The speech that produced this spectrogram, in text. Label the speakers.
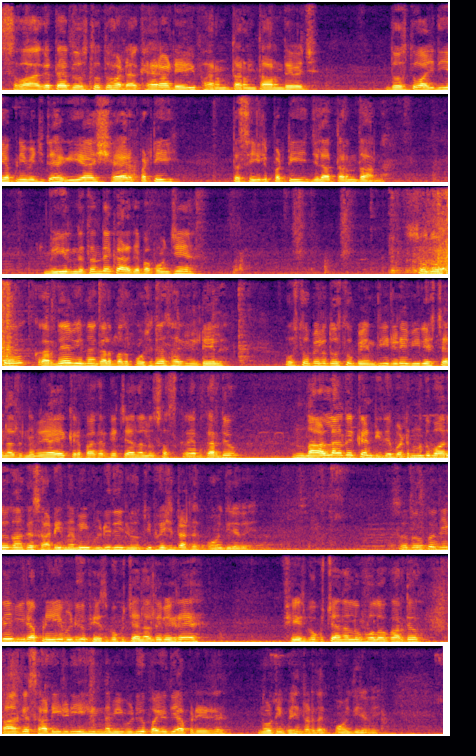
Speaker 1: ਸਵਾਗਤ ਹੈ ਦੋਸਤੋ ਤੁਹਾਡਾ ਖੈਰਾ ਡੇਰੀ ਫਾਰਮ ਤਰਨਤਾਰਨ ਦੇ ਵਿੱਚ। ਦੋਸਤੋ ਅੱਜ ਦੀ ਆਪਣੀ ਵਿਜ਼ਿਟ ਹੈਗੀ ਹੈ ਸ਼ਹਿਰ ਪੱਟੀ, ਤਹਿਸੀਲ ਪੱਟੀ, ਜ਼ਿਲ੍ਹਾ ਤਰਨਤਾਰਨ। ਵੀਰ ਨਿਤਨ ਦੇ ਘਰ ਅੱਜ ਆਪਾਂ ਪਹੁੰਚੇ ਹਾਂ। ਸੋ ਦੋਸਤੋ ਕਰਦੇ ਹਾਂ ਵੀਰ ਨਾਲ ਗੱਲਬਾਤ, ਪੁੱਛਦੇ ਹਾਂ ਸਾਰੀ ਡਿਟੇਲ। ਉਸ ਤੋਂ ਪਹਿਲਾਂ ਦੋਸਤੋ ਬੇਨਤੀ ਜਿਹੜੇ ਵੀਰ ਇਸ ਚੈਨਲ ਤੇ ਨਵੇਂ ਆਏ, ਕਿਰਪਾ ਕਰਕੇ ਚੈਨਲ ਨੂੰ ਸਬਸਕ੍ਰਾਈਬ ਕਰ ਦਿਓ। ਨਾਲ ਲੱਗਦੇ ਘੰਟੀ ਦੇ ਬਟਨ ਨੂੰ ਦਬਾ ਦਿਓ ਤਾਂ ਕਿ ਸਾਡੀ ਨਵੀਂ ਵੀਡੀਓ ਦੀ ਨੋਟੀਫਿਕੇਸ਼ਨ ਤੁਹਾਡੇ ਤੱਕ ਪਹੁੰਚਦੀ ਰਹੇ। ਸੋ ਦੋਸਤੋ ਜਿਹੜੇ ਵੀਰ ਆਪਣੀ ਇਹ ਵੀਡੀਓ ਫੇਸਬੁੱਕ ਚੈਨਲ ਤੇ ਵੇਖ ਰਹੇ ਆ ਫੇਸਬੁੱਕ ਚੈਨਲ ਨੂੰ ਫੋਲੋ ਕਰ ਦਿਓ ਤਾਂ ਕਿ ਸਾਡੀ ਜਿਹੜੀ ਅਸੀਂ ਨਵੀਂ ਵੀਡੀਓ ਪਾਈ ਉਹਦੀ ਅਪਡੇਟ ਨੋਟੀਫਿਕੇਸ਼ਨ ਤੁਹਾਡੇ ਤੱਕ ਪਹੁੰਚਦੀ ਰਹੇ।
